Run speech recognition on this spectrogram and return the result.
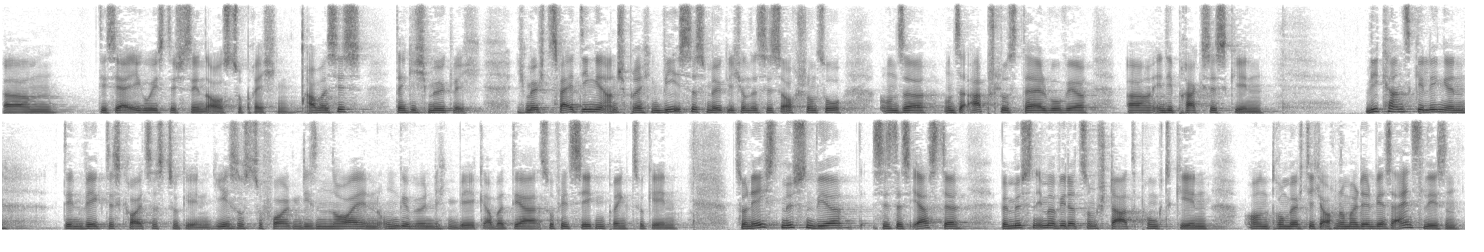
ähm, die sehr egoistisch sind, auszubrechen. Aber es ist, denke ich, möglich. Ich möchte zwei Dinge ansprechen. Wie ist es möglich? Und das ist auch schon so unser, unser Abschlussteil, wo wir äh, in die Praxis gehen. Wie kann es gelingen, den Weg des Kreuzes zu gehen, Jesus zu folgen, diesen neuen, ungewöhnlichen Weg, aber der so viel Segen bringt, zu gehen. Zunächst müssen wir, das ist das Erste, wir müssen immer wieder zum Startpunkt gehen und darum möchte ich auch nochmal den Vers 1 lesen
